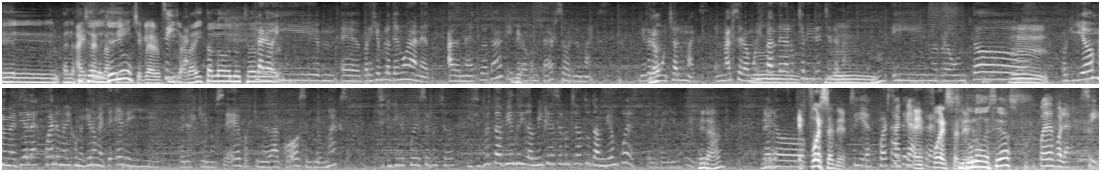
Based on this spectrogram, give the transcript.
el, el Ahí afiche está de los afiche, claro. Sí. Y claro, ahí están los luchadores. Claro, y mm, eh, por ejemplo tengo una anécdota que quiero contar sobre el Max. Yo creo mucho al Max. El Max era muy fan de la lucha libre chilena. Mm. Y me preguntó, Mm. porque yo me metí a la escuela y me dijo, me quiero meter, y, pero es que no sé, porque me da cosas. Y yo, Max, si tú quieres puedes ser luchador. Y si tú estás viendo y también quieres ser luchador, tú también puedes. El rey el tuyo. Mira, mira. Pero Esfuérzate. sí, esfuérzate Ah, claro. Esfuérzate. si tú lo deseas, Puedes volar. Sí.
